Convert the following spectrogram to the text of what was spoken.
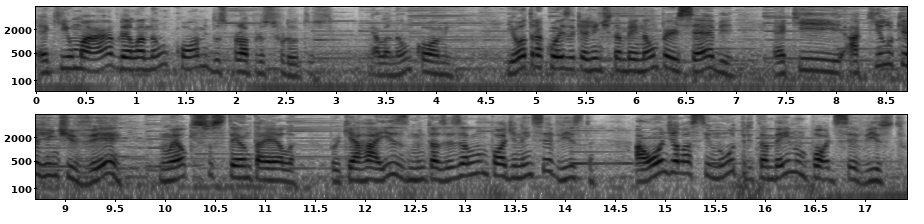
é que uma árvore ela não come dos próprios frutos. Ela não come. E outra coisa que a gente também não percebe é que aquilo que a gente vê não é o que sustenta ela, porque a raiz muitas vezes ela não pode nem ser vista aonde ela se nutre também não pode ser visto.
